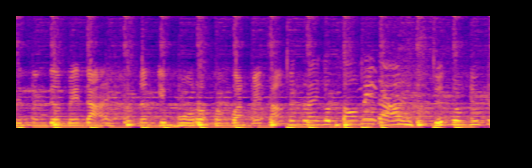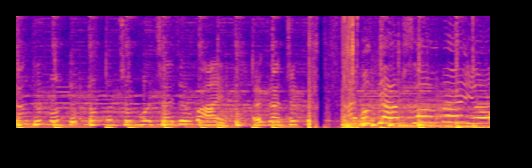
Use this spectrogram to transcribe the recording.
เลยเดินตามเส้นยังเดินไม่ได้ นั่งยิ้มหัวเราะทั้งวันไม่ถามเป็นไรก็ตอบไม่ได้เดินตรงอยู่กลางถนนเกือบลงแล้วชนหัวใจจะวายแต่การจุดไอ้พวกเก็บทรงไม่อยู่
